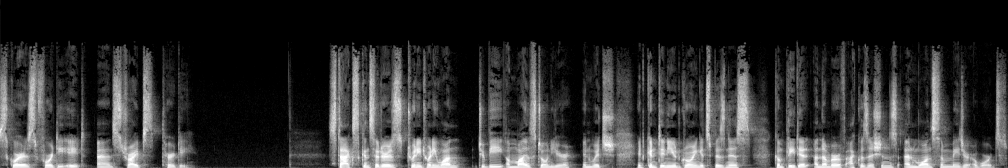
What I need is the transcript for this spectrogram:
Square's 48 and Stripe's 30. Stax considers 2021 to be a milestone year in which it continued growing its business completed a number of acquisitions, and won some major awards.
